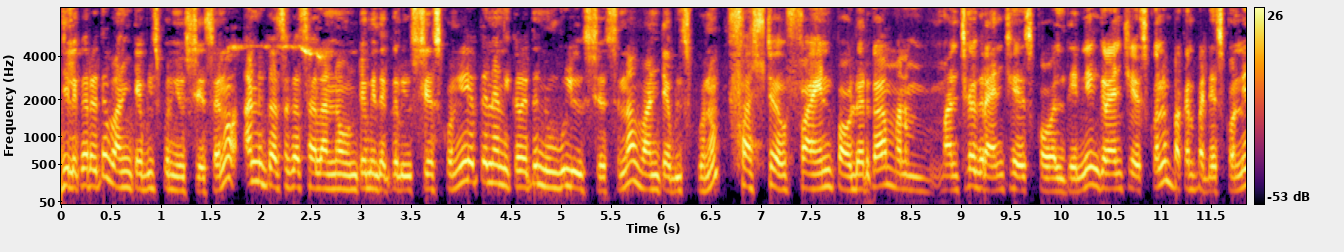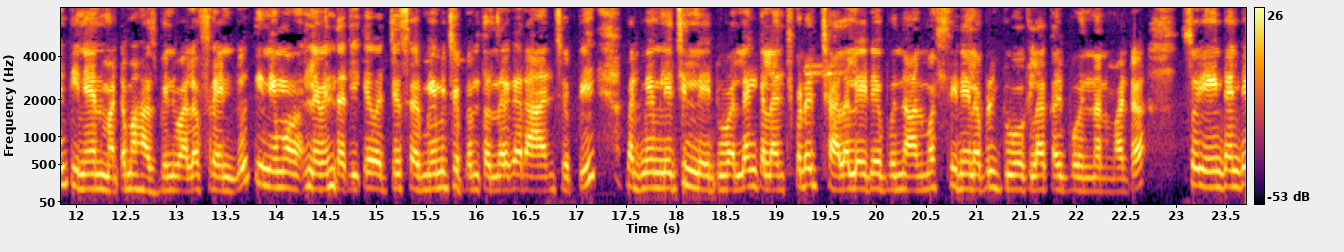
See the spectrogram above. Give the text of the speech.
జీలకర్ర అయితే వన్ టేబుల్ స్పూన్ యూస్ చేశాను. అండ్ గసగసాలు అన్న ఉంటే మీ దగ్గర యూస్ చేసుకొని లేకపోతే నేను ఇక్కడైతే నువ్వులు యూస్ చేస్తున్నా వన్ టేబుల్ స్పూన్. ఫస్ట్ ఫైన్ పౌడర్గా మనం మంచిగా గ్రైండ్ చేసుకోవాలి దీన్ని. గ్రైండ్ చేసుకొని పక్కన పెట్టేసుకొని తినే అనమాట మా హస్బెండ్ వాళ్ళ ఫ్రెండ్. తినేమో లెవెన్ థర్టీకే వచ్చేసారు. మేము చెప్పాం తొందరగా రా అని చెప్పి. బట్ మేము లేచి లేట్ వల్ల ఇంకా లంచ్ కూడా చాలా లేట్ అయిపోయింది. ఆల్మోస్ట్ తినేటప్పుడు టూ ఓ క్లాక్ అయిపోయింది అనమాట సో ఏంటంటే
